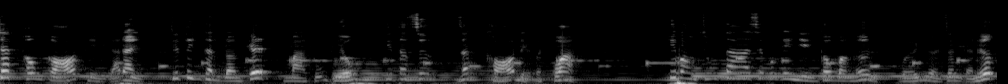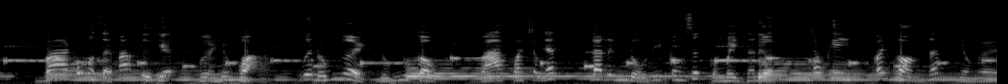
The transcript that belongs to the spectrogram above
chất không có thì đã đành, chứ tinh thần đoàn kết mà cũng thiếu thì thật sự rất khó để vượt qua. Hy vọng chúng ta sẽ có cái nhìn công bằng hơn với người dân cả nước và có một giải pháp từ thiện vừa hiệu quả, vừa đúng người, đúng nhu cầu và quan trọng nhất là đừng đổ đi công sức của mình ra đường trong khi vẫn còn rất nhiều người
